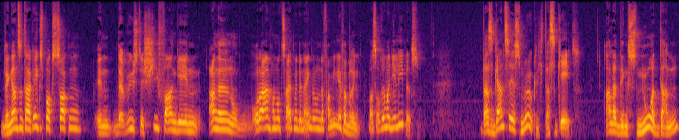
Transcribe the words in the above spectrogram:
Den ganzen Tag Xbox zocken, in der Wüste Skifahren gehen, angeln oder einfach nur Zeit mit den Enkeln und der Familie verbringen, was auch immer dir lieb ist. Das Ganze ist möglich, das geht. Allerdings nur dann,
